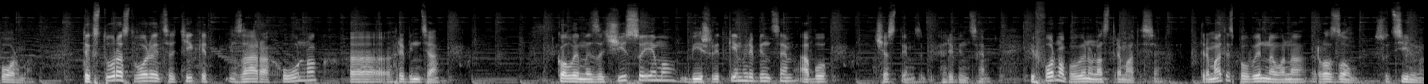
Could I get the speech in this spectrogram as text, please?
форма. Текстура створюється тільки за рахунок е, гребінця. Коли ми зачісуємо більш рідким гребінцем або частим гребінцем. І форма повинна у нас триматися. Триматись повинна вона разом, суцільно.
